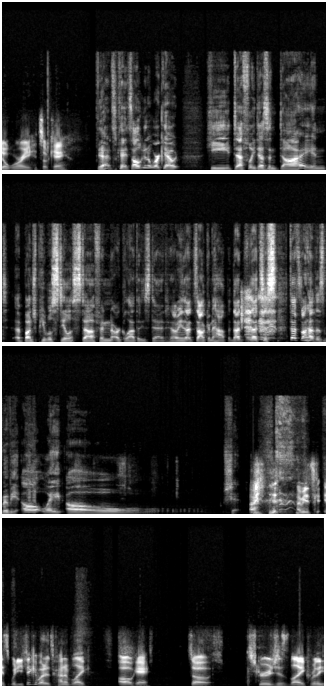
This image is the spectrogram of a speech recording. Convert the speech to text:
don't worry it's okay Yeah, it's okay. It's all gonna work out. He definitely doesn't die, and a bunch of people steal his stuff and are glad that he's dead. I mean, that's not gonna happen. That that's just that's not how this movie. Oh wait. Oh shit. I mean, it's it's when you think about it, it's kind of like, oh, okay, so Scrooge is like really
